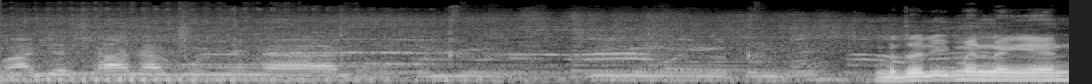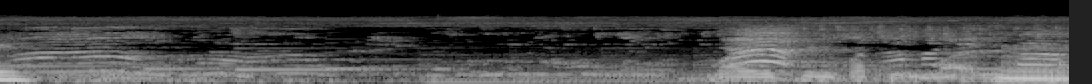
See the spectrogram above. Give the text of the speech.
Bali, sana ko niya na, ano, kundi sino mo yung itong ko. Madali man lang yan. May simpati, may, Hmm,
